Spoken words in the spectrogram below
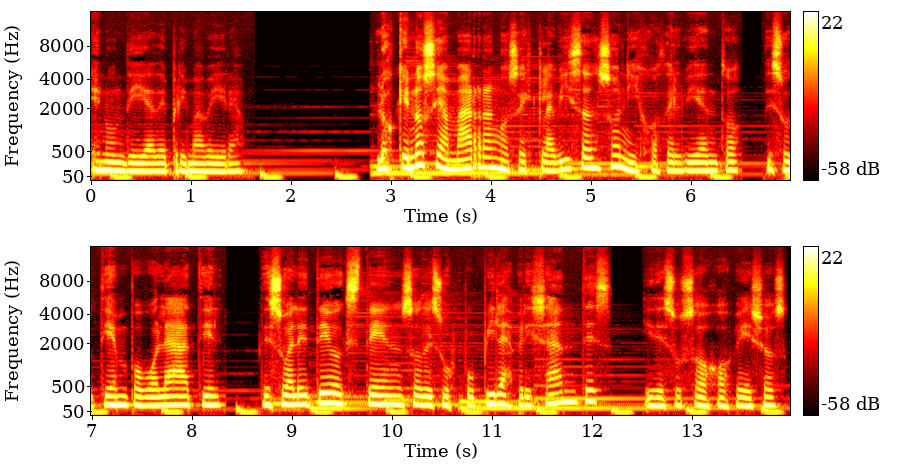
en un día de primavera. Los que no se amarran o se esclavizan son hijos del viento, de su tiempo volátil, de su aleteo extenso, de sus pupilas brillantes y de sus ojos bellos,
